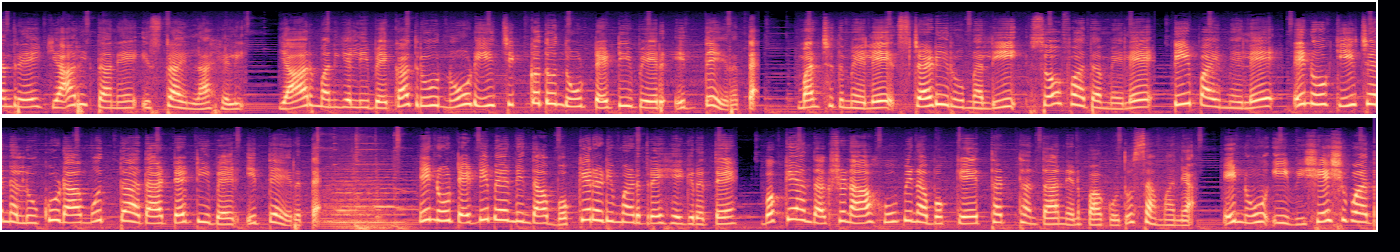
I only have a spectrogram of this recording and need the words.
ಅಂದ್ರೆ ಯಾರಿಗ್ ತಾನೇ ಇಷ್ಟ ಇಲ್ಲ ಹೇಳಿ. ಯಾರ ಮನೆಯಲ್ಲಿ ಬೇಕಾದ್ರೂ ನೋಡಿ ಚಿಕ್ಕದೊಂದು ಟೆಡ್ಡಿ ಬೇರ್ ಇದ್ದೇ ಇರುತ್ತೆ. ಮಂಚದ ಮೇಲೆ, ಸ್ಟಡಿ ರೂಮ್ನಲ್ಲಿ, ಸೋಫಾದ ಮೇಲೆ ಟೀಪಾಯ್ ಮೇಲೆ, ಇನ್ನು ಕಿಚನ್ ಅಲ್ಲೂ ಕೂಡ ಮುದ್ದಾದ ಟೆಡ್ಡಿ ಬೇರ್ ಇದ್ದೇ ಇರುತ್ತೆ. ಇನ್ನು ಟೆಡ್ಡಿ ಬೇರ್ನಿಂದ ಬೊಕ್ಕೆ ರೆಡಿ ಮಾಡಿದ್ರೆ ಹೇಗಿರುತ್ತೆ? ಬೊಕ್ಕೆ ಅಂದಾಕ್ಷಣ ಹೂವಿನ ಬೊಕ್ಕೆ ಥಟ್ ಅಂತ ನೆನಪಾಗೋದು ಸಾಮಾನ್ಯ. ಇನ್ನು ಈ ವಿಶೇಷವಾದ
